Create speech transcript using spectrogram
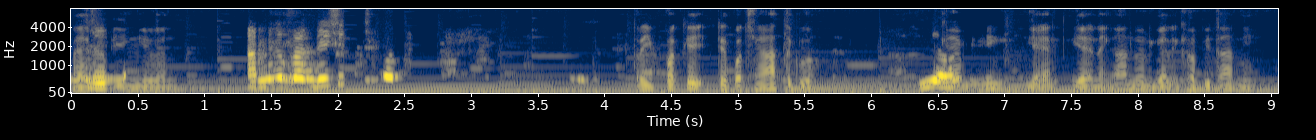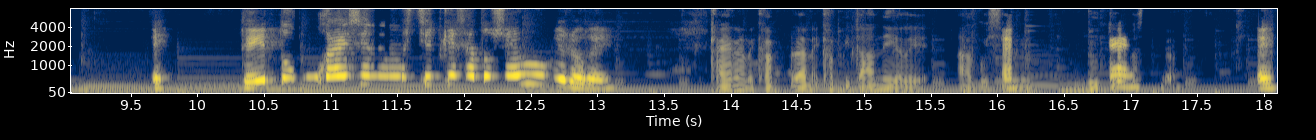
Lighting ya kan. Amene brandesi cepet. Tripod kayak tripod sing adek loh. Iya. Kayak ini gak gak nek anu gak nek kapitane. Dek tuku kae sing masjid kae 1000 piro kae? Kayak nek kap nek kapitane ya lek aku sing duduk eh. pas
